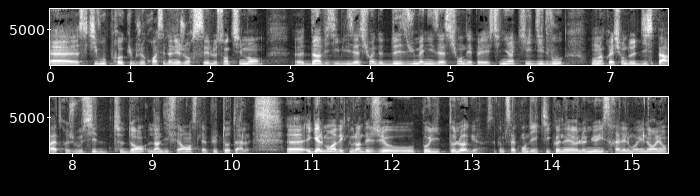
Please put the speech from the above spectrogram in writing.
Euh, ce qui vous préoccupe, je crois, ces derniers jours, c'est le sentiment euh, d'invisibilisation et de déshumanisation des Palestiniens qui, dites-vous, ont l'impression de disparaître, je vous cite, dans l'indifférence la plus totale. Euh, également avec nous l'un des géopolitologues, c'est comme ça qu'on dit, qui connaît le mieux Israël et le Moyen-Orient.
